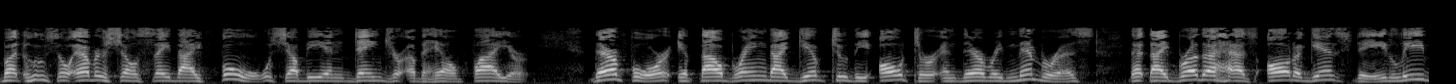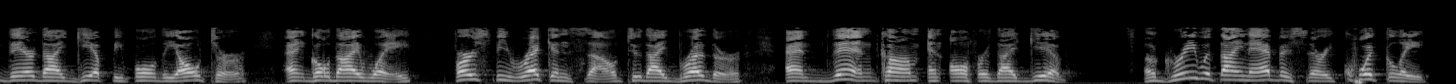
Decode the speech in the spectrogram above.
But whosoever shall say thy fool shall be in danger of hell fire. Therefore, if thou bring thy gift to the altar and there rememberest that thy brother has aught against thee, leave there thy gift before the altar and go thy way. First be reconciled to thy brother and then come and offer thy gift. Agree with thine adversary quickly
